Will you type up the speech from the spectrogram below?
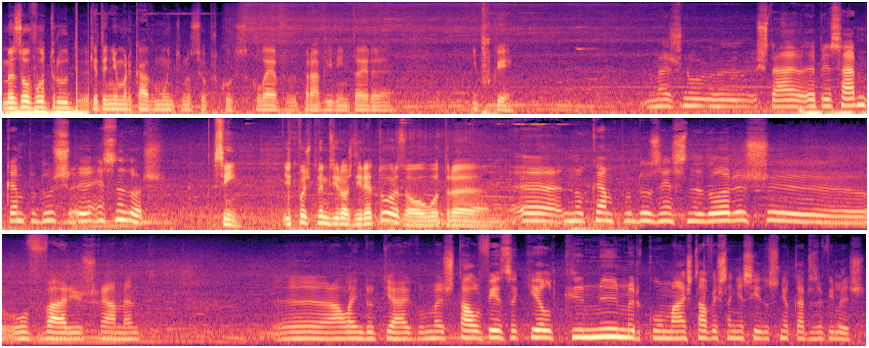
mas houve outro que a tenha marcado muito no seu percurso, que leve para a vida inteira. E porquê? Mas no, eh, está a pensar no campo dos encenadores. Sim, e depois podemos ir aos diretores ou outra. Uh, no campo dos encenadores uh, houve vários realmente, uh, além do Tiago, mas talvez aquele que me marcou mais talvez tenha sido o Sr. Carlos Avilés.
